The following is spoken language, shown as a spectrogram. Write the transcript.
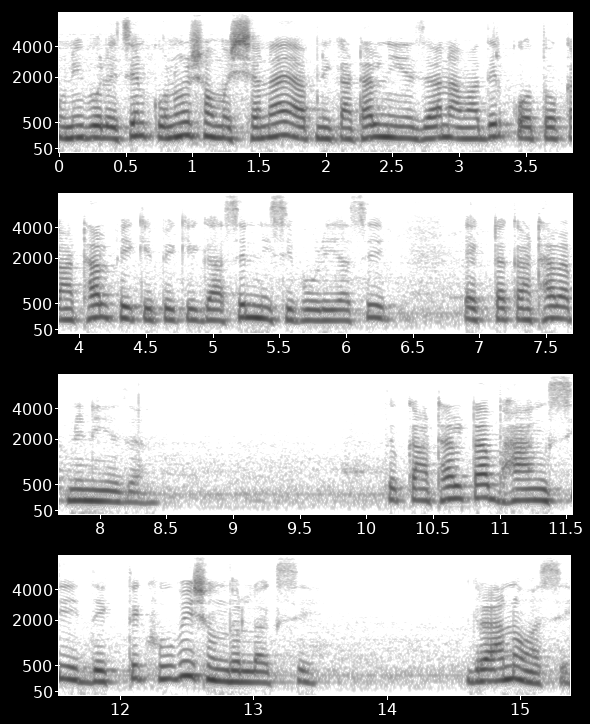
উনি বলেছেন, কোনো সমস্যা নাই, আপনি কাঁঠাল নিয়ে যান, আমাদের কত কাঁঠাল পেকে পেকে গাছের নিচে পড়ে আছে, একটা কাঁঠাল আপনি নিয়ে যান। তো কাঁঠালটা ভাঙছি, দেখতে খুবই সুন্দর লাগছে। গ্রানও আছে।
